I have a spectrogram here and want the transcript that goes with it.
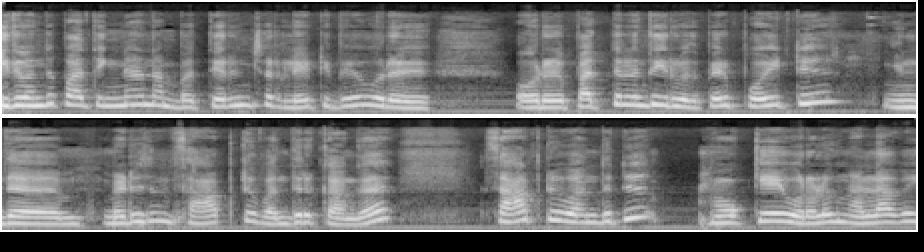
இது வந்து பார்த்திங்கன்னா நம்ம தெரிஞ்ச ரிலேட்டிவே ஒரு ஒரு பத்துலேருந்து இருபது பேர் போயிட்டு இந்த மெடிசன் சாப்பிட்டு வந்திருக்காங்க. சாப்பிட்டு வந்துட்டு ஓகே ஓரளவுக்கு நல்லாவே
